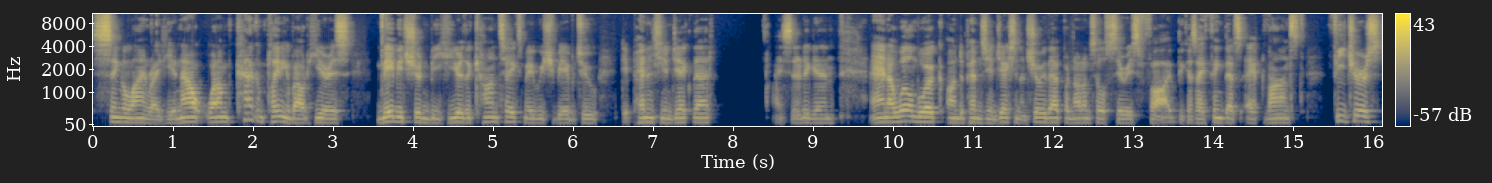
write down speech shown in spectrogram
single line right here. Now, what I'm kind of complaining about here is maybe it shouldn't be here, the context. Maybe we should be able to dependency inject that. I said it again. And I will work on dependency injection and show you that, but not until Series 5, because I think that's advanced features.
